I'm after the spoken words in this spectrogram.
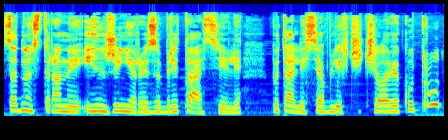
С одной стороны, инженеры-изобретатели пытались облегчить человеку труд,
